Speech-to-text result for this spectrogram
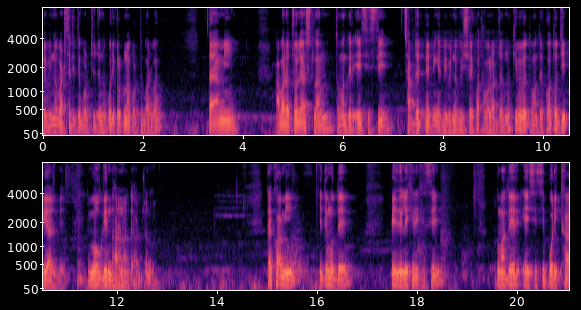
বিভিন্ন ভার্সিটিতে ভর্তির জন্য পরিকল্পনা করতে পারবা। তাই আমি আবারও চলে আসলাম তোমাদের এইচএসসি সাবজেক্ট ম্যাপিংয়ের বিভিন্ন বিষয়ে কথা বলার জন্য। কীভাবে তোমাদের কত জিপি আসবে, তুমি অগ্রিম ধারণা দেওয়ার জন্য। দেখো আমি ইতিমধ্যে পেজে লিখে রেখেছি। তোমাদের এইচএসসি পরীক্ষা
